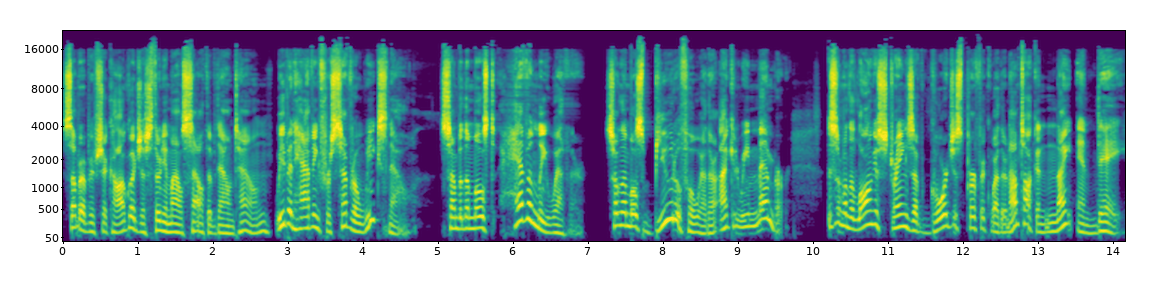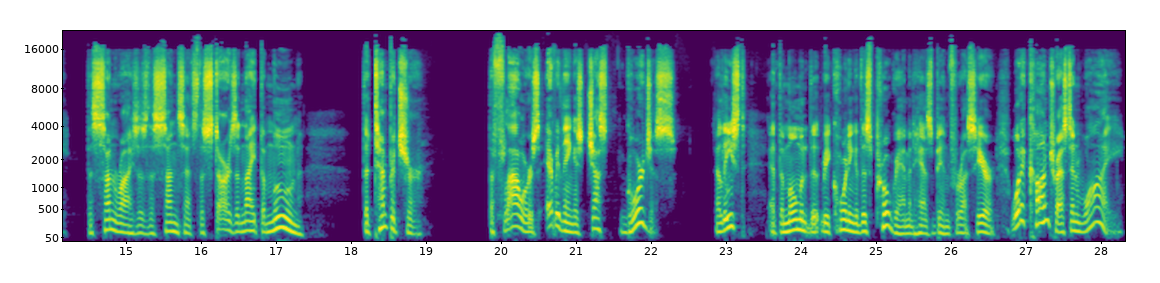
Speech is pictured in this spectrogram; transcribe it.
suburb of Chicago just 30 miles south of downtown, we've been having for several weeks now some of the most heavenly weather, some of the most beautiful weather I can remember. This is one of the longest strings of gorgeous, perfect weather, and I'm talking night and day. The sunrises, the sunsets, the stars at night, the moon, the temperature, the flowers, everything is just gorgeous. At least at the moment of the recording of this program, it has been for us here. What a contrast and why?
